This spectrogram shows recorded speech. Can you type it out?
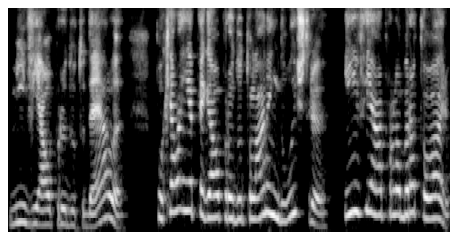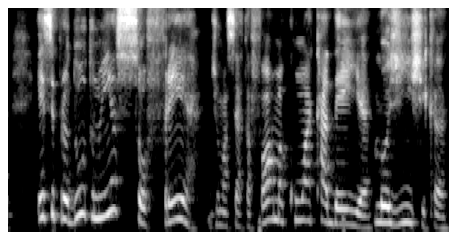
me enviar o produto dela, porque ela ia pegar o produto lá na indústria e enviar para o laboratório. Esse produto não ia sofrer, de uma certa forma, com a cadeia logística.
